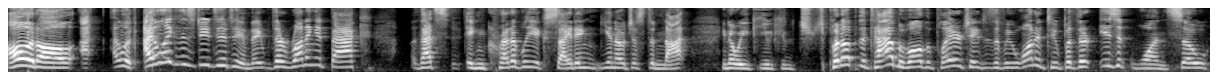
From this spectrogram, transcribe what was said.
all in all, I, I look, I like this G2 team. They, they're running it back. That's incredibly exciting, you know, just to not, you know, we you can put up the tab of all the player changes if we wanted to, but there isn't one. So,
